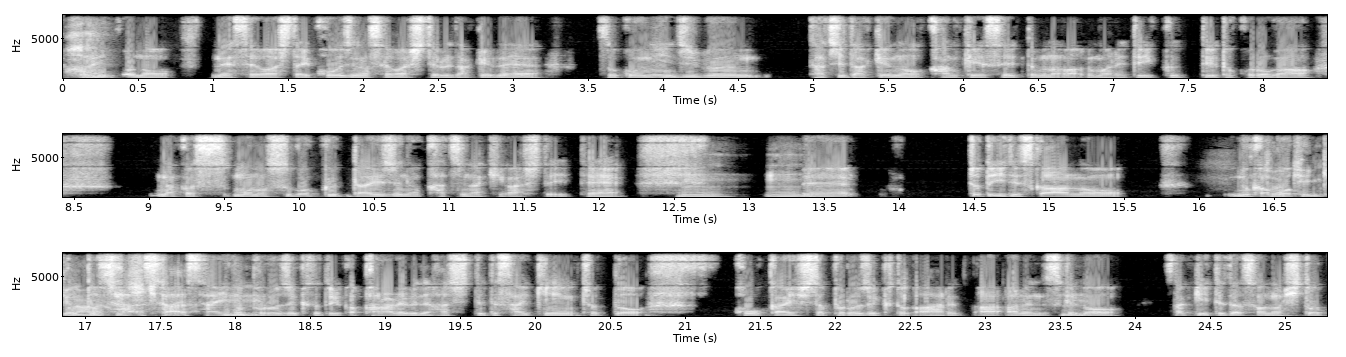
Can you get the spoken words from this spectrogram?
おはい。肉のね、世話したり、麹の世話してるだけで、そこに自分たちだけの関係性っていうものが生まれていくっていうところが、なんかす、ものすごく大事な価値な気がしていて、うん。うん。で、ちょっといいですか？あの、ぬかぼっととサイドプロジェクトというか、パラレルで走ってて最近ちょっと公開したプロジェクトがある、ああるんですけど、さっき言ってたその人、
